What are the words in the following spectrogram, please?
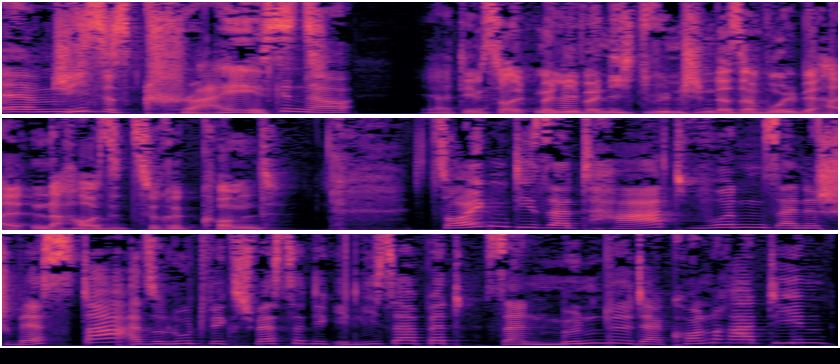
Ähm, Jesus Christ. Genau. Ja, dem sollte man lieber nicht wünschen, dass er wohlbehalten nach Hause zurückkommt. Zeugen dieser Tat wurden seine Schwester, also Ludwigs Schwester, die Elisabeth, sein Mündel, der Konradin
